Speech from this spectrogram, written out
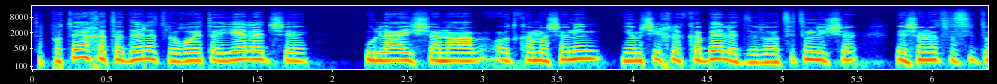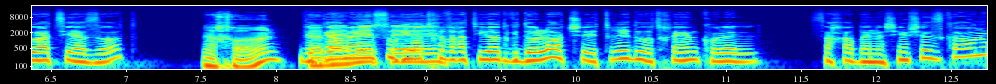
אתה פותח את הדלת ורואה את הילד שאולי שנה, עוד כמה שנים, ימשיך לקבל את זה, ורציתם לש... לשנות את הסיטואציה הזאת. נכון. וגם ובאמת, היו סוגיות אה, חברתיות גדולות שהטרידו אתכם, כולל סחר בנשים שהזכרנו,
